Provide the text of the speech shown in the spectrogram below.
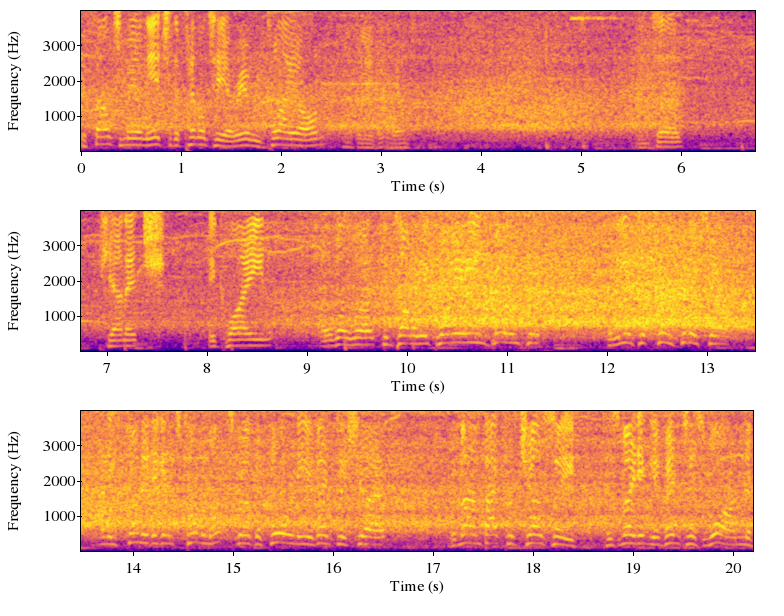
The foul to me on the edge of the penalty area. We play on. I believe it was. And uh, Pjanic, Higuain, oh, well worked. Gonzalo Higuain buries it. And he is a true finisher, and he's done it against Tottenham Hotspur before in the Juventus shirt. The man back from Chelsea has made it Juventus 1.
